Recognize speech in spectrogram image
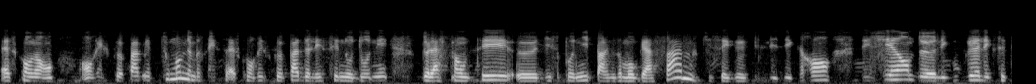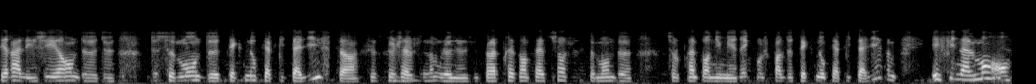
Est-ce qu'on en, on risque pas Mais tout le monde ne Est-ce qu'on risque pas de laisser nos données de la santé euh, disponibles, par exemple, aux GAFAM, qui c'est des grands, des géants de les Google, etc., les géants de, de, de ce monde techno-capitaliste. C'est ce que j'ai le, la présentation justement de sur le printemps numérique où je parle de techno-capitalisme. Et finalement, on,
